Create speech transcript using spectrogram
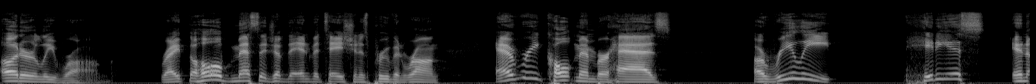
utterly wrong. Right? The whole message of the invitation is proven wrong. Every cult member has a really hideous and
